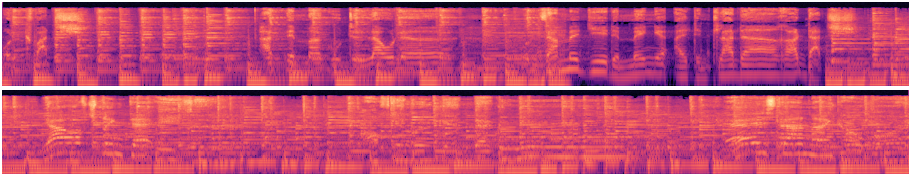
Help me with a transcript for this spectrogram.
und Quatsch. Hat immer gute Laune und sammelt jede Menge alten Kladderadatsch. Ja, oft springt der Esel auf den Rücken der Kuh. Er ist dann ein Cowboy,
